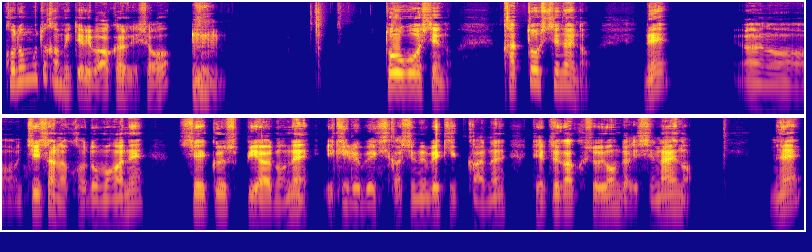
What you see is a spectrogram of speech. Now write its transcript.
子供とか見てればわかるでしょ？統合してんの。葛藤してないの。ね。あの、小さな子供がね、シェイクスピアのね、生きるべきか死ぬべきかね、哲学書読んだりしないの。ね。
